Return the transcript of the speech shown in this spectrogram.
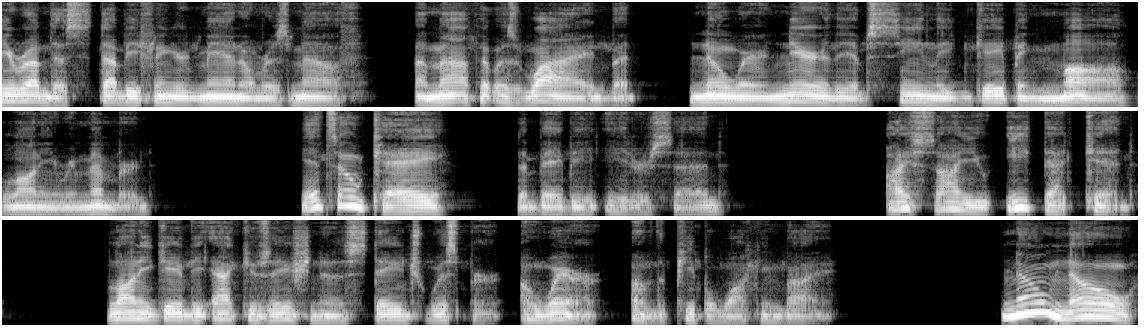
He rubbed a stubby fingered man over his mouth, a mouth that was wide, but nowhere near the obscenely gaping maw Lonnie remembered. It's okay, the baby eater said. I saw you eat that kid. Lonnie gave the accusation in a stage whisper, aware of the people walking by. No, no,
